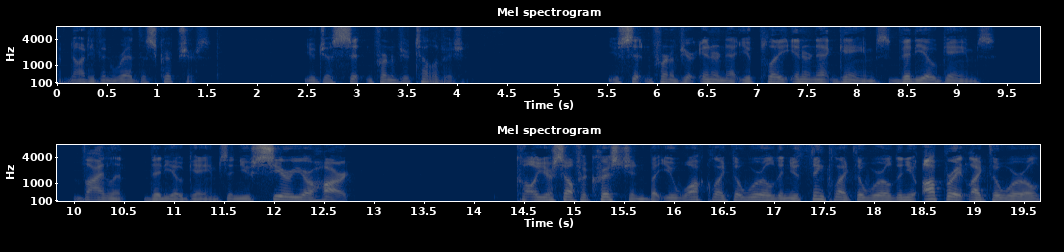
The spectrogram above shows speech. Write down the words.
have not even read the scriptures. You just sit in front of your television. You sit in front of your internet, you play internet games, video games, violent video games, and you sear your heart. Call yourself a Christian, but you walk like the world and you think like the world and you operate like the world.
